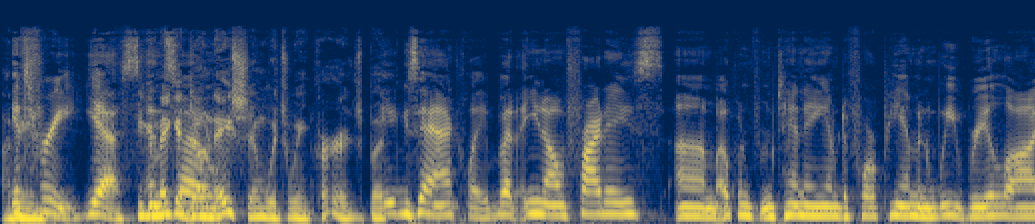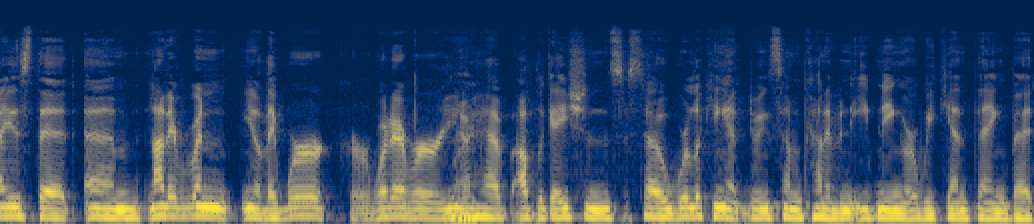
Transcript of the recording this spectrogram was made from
I it's mean, free. Yes, You can And make a donation, which we encourage, but Exactly. But, you know, Fridays um, open from 10 a.m. to 4 p.m. And we realize that um, not everyone, you know, they work or whatever, you know, have obligations. So we're looking at doing some kind of an evening or weekend thing, but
